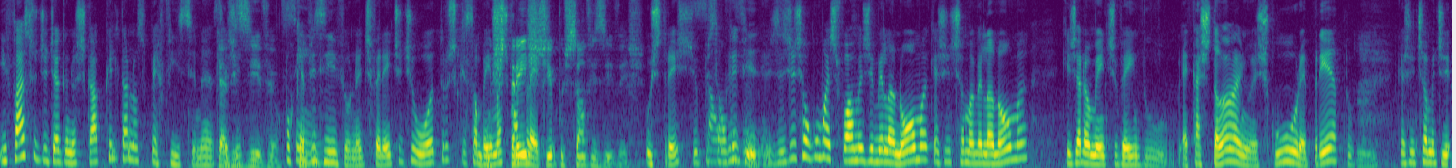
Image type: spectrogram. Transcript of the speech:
E fácil de diagnosticar porque ele está na superfície, né? Que é gente- visível. Porque é Sim. visível, né? Diferente de outros que são bem Os mais três complexos. tipos são visíveis. Os três tipos São são, visíveis. visíveis. Existem algumas formas de melanoma, que a gente chama melanoma, que geralmente vem do. é castanho, é escuro, é preto, Uhum. que a gente chama de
